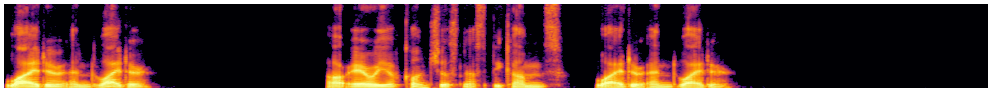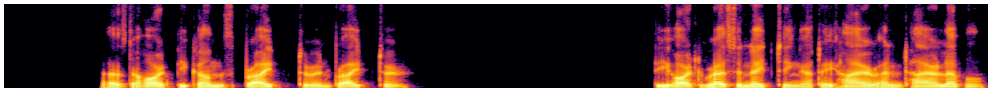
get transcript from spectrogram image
wider and wider, our area of consciousness becomes wider and wider. As the heart becomes brighter and brighter, the heart resonating at a higher and higher level,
